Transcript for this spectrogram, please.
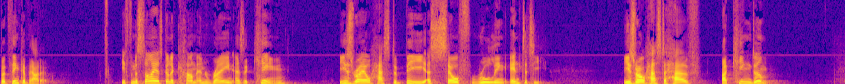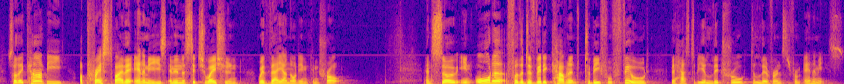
But think about it. If the Messiah is going to come and reign as a king, Israel has to be a self ruling entity. Israel has to have a kingdom. So they can't be oppressed by their enemies and in a situation where they are not in control. And so, in order for the Davidic covenant to be fulfilled, there has to be a literal deliverance from enemies.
